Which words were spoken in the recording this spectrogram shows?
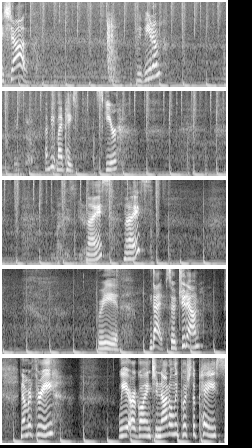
Nice job. We beat him? I beat my pace skier. Nice, nice. Breathe. Okay, so two down. Number three, we are going to not only push the pace,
